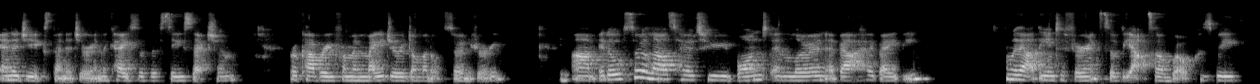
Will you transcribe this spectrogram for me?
energy expenditure in the case of a C-section, recovery from a major abdominal surgery. Um, it also allows her to bond and learn about her baby without the interference of the outside world because we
